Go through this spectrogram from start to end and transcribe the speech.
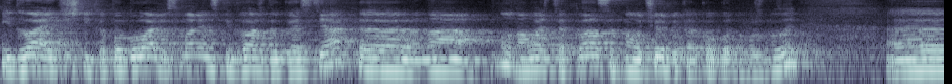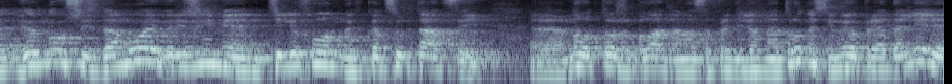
и два айтишника побывали в Смоленске дважды в гостях э, на, ну, на мастер-классах, на учебе, как угодно можно назвать. Э, вернувшись домой в режиме телефонных консультаций, э, ну вот тоже была для нас определенная трудность, и мы ее преодолели,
